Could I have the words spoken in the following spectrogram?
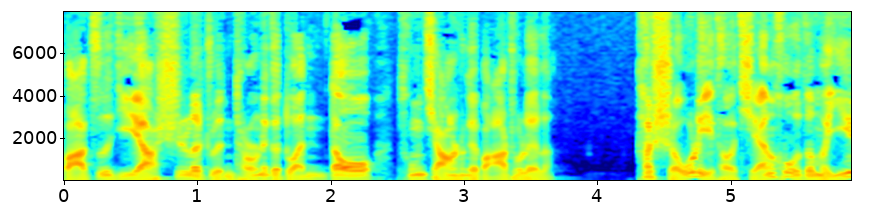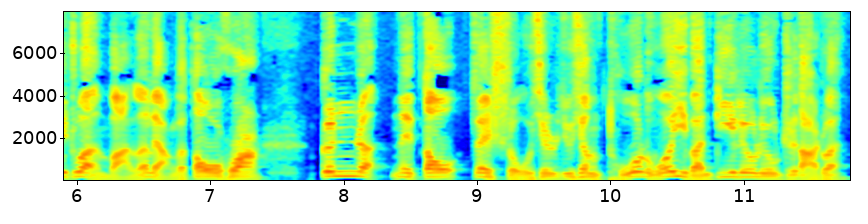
把自己呀失了准头那个短刀从墙上给拔出来了。他手里头前后这么一转，挽了两个刀花，跟着那刀在手心就像陀螺一般滴溜溜直打转。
